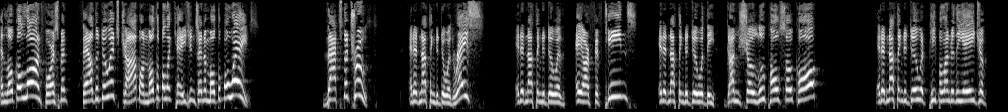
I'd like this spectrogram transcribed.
and local law enforcement failed to do its job on multiple occasions and in multiple ways. That's the truth. It had nothing to do with race. It had nothing to do with AR-15s. It had nothing to do with the gun show loophole, so-called. It had nothing to do with people under the age of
